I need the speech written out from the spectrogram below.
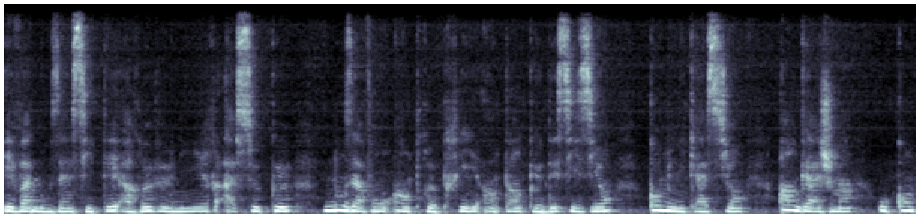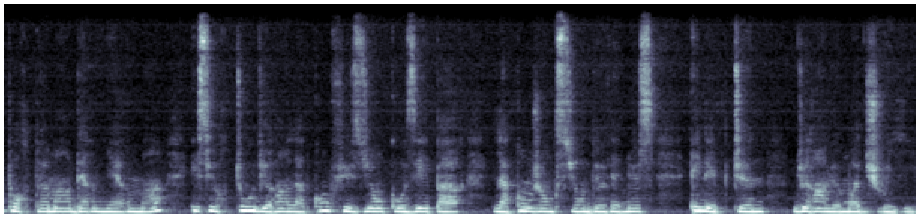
et va nous inciter à revenir à ce que nous avons entrepris en tant que décision, communication, engagement ou comportement dernièrement et surtout durant la confusion causée par la conjonction de Vénus et Neptune durant le mois de juillet.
